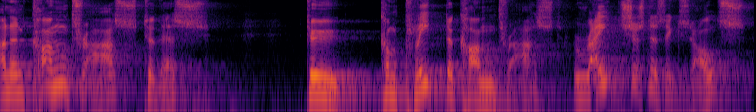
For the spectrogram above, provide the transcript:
And in contrast to this, to complete the contrast, righteousness exalts,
